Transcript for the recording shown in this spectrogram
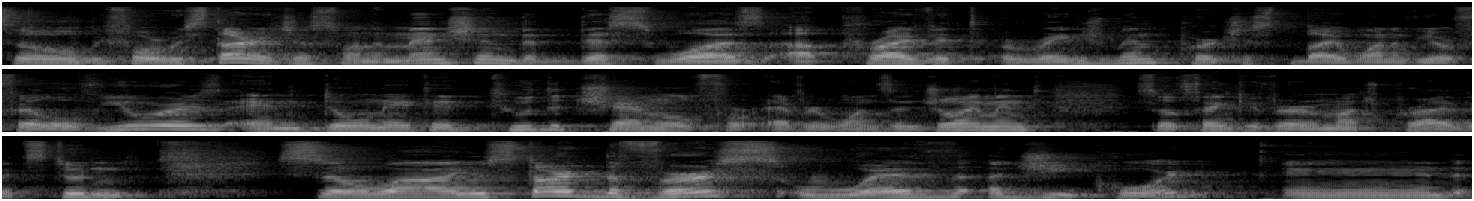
So before we start, I just want to mention that this was a private arrangement purchased by one of your fellow viewers and donated to the channel for everyone's enjoyment. So thank you very much, private student. So uh, you start the verse with a G chord, and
